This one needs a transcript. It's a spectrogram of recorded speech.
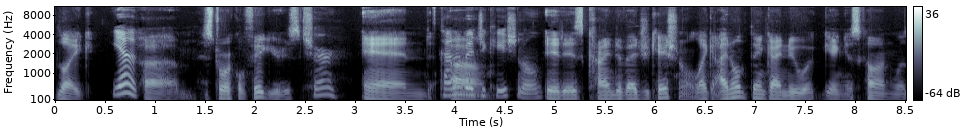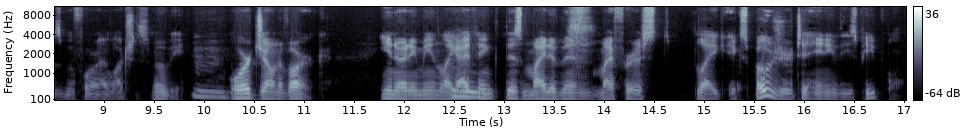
like Yeah, um, historical figures, sure. and It's kind of um, educational. It is kind of educational. Like I don't think I knew what Genghis Khan was before I watched this movie, Mm. or Joan of Arc. You know what I mean? Like I Mhm. think this might have been my first like exposure to any of these people.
